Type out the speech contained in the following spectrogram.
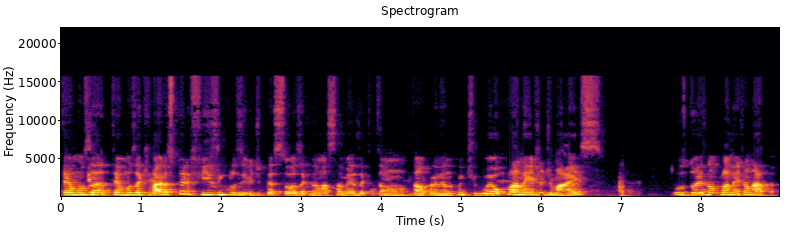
Temos, uh, temos aqui vários perfis, inclusive, de pessoas aqui na nossa mesa que estão aprendendo contigo. Eu planejo demais, os dois não planejam nada.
